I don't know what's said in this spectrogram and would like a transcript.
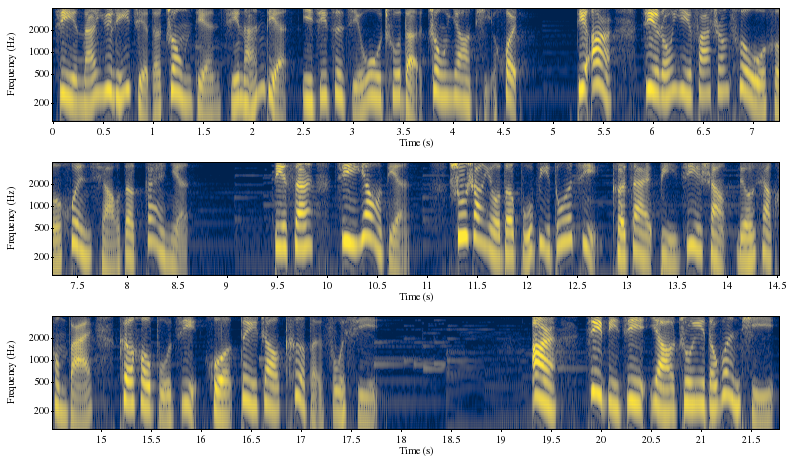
记难于理解的重点及难点，以及自己悟出的重要体会；第二，记容易发生错误和混淆的概念；第三，记要点，书上有的不必多记，可在笔记上留下空白，课后补记或对照课本复习。二、记笔记要注意的问题：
